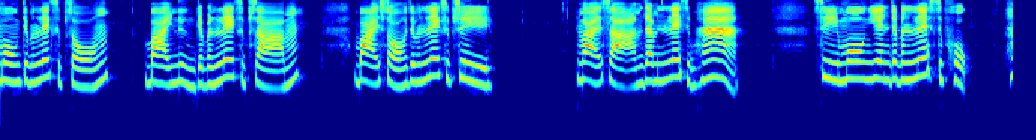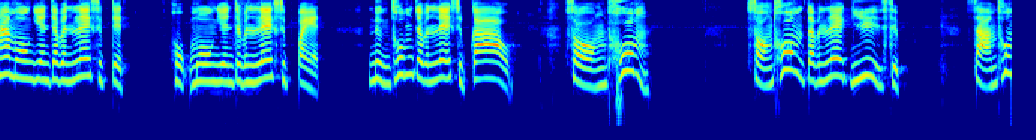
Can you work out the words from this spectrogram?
โมงจะเป็นเลขสิบสองบ่ายหนึ่งจะเป็นเลขสิบสามบ่ายสองจะเป็นเลขสิบสี่บ่ายสามจะเป็นเลขสิบห้าสี่โมงเย็นจะเป็นเลขสิบหกห้าโมงเย็นจะเป็นเลขสิบเจ็ดหกโมงเย็นจะเป็นเลขสิบแปด หนึ่งทุ่มจะเป็นเลขสิบเก้าสองทุ่มสองทุ่มจะเป็นเลขยี่สิบสามทุ่ม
